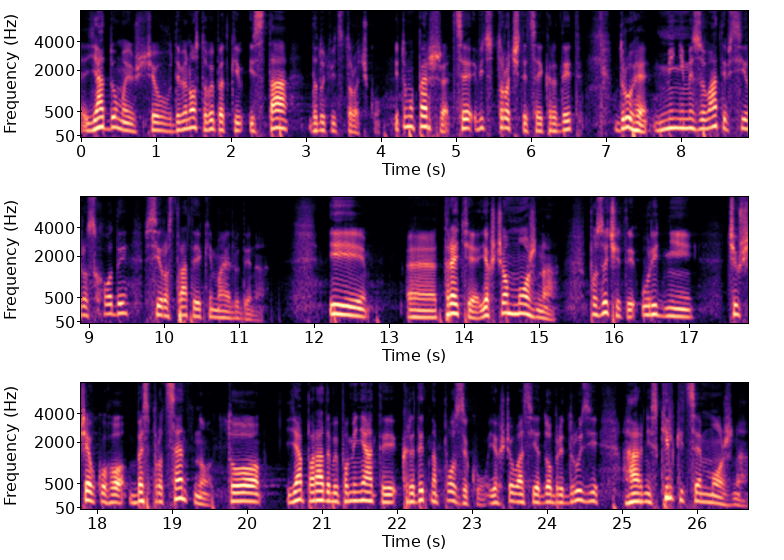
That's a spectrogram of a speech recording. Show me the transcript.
я думаю, що в 90 випадків із 100 дадуть відстрочку. І тому перше, це відстрочити цей кредит. Друге, мінімізувати всі розходи, всі розтрати, які має людина. І е, третє, якщо можна позичити у рідні чи ще в кого безпроцентно, то я порадив би поміняти кредит на позику, якщо у вас є добрі друзі, гарні, скільки це можна.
